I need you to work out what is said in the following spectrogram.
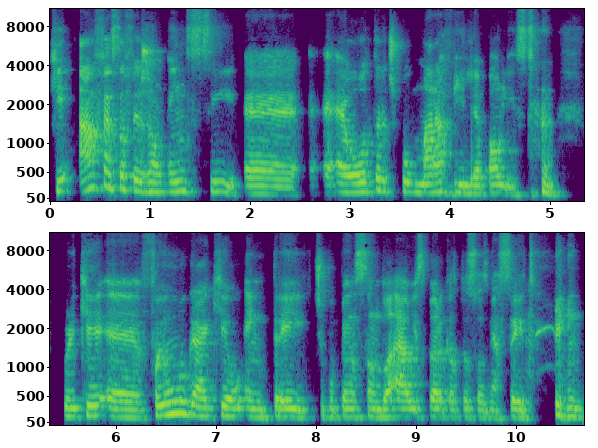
que a Festa Feijão em si é, é é outra, tipo, maravilha paulista. Porque é, foi um lugar que eu entrei, tipo, pensando, ah, eu espero que as pessoas me aceitem.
